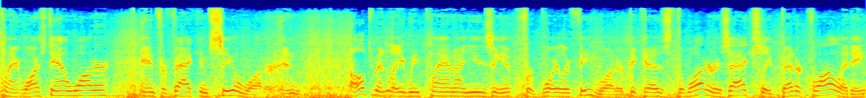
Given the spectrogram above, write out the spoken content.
plant washdown water and for vacuum seal water. And ultimately, we plan on using it for boiler feed water because the water is actually better quality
